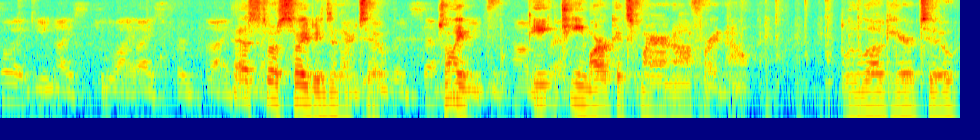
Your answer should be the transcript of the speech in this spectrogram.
Soybean ice, two I iceberg buy Let's throw soybeans in there too. There's only 18 markets firing off right now. Blue lug here too.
